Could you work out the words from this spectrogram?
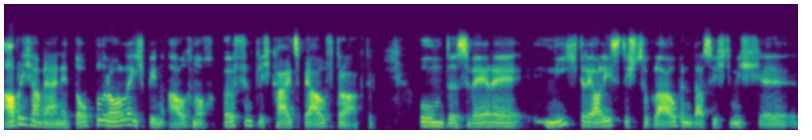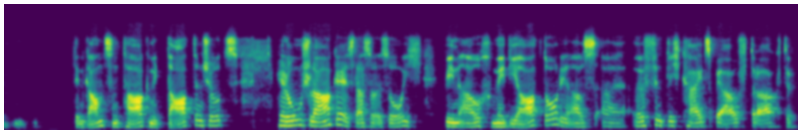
aber ich habe eine Doppelrolle. Ich bin auch noch Öffentlichkeitsbeauftragter. Und es wäre nicht realistisch zu glauben, dass ich mich äh, den ganzen Tag mit Datenschutz herumschlage. Es ist also so, ich bin auch Mediator als äh, Öffentlichkeitsbeauftragter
